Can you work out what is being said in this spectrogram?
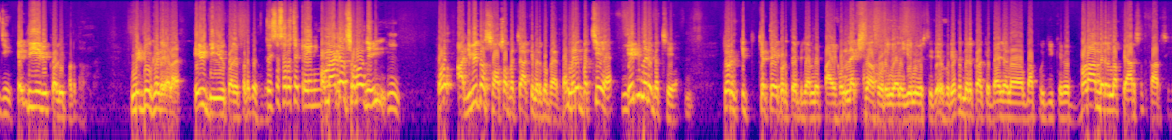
ਜੀ। ਇਹ ਡੀਏਵੀ ਕਾਲਜ ਪੜਦਾ ਮਿੱਡੂ ਖੜੇ ਵਾਲਾ ਇਹ ਵੀ ਡੀਏਵੀ ਕਾਲਜ ਪੜਦੇ ਹੁੰਦੇ ਤੁਸੀਂ ਸਰ ਉੱਥੇ ਟ੍ਰੇਨਿੰਗ ਉਹ ਮੈਂ ਕਿਹਾ ਸੁਣੋ ਜੀ ਹੁਣ ਅੱਜ ਵੀ ਤਾਂ 100 100 ਬੱਚਾ ਆ ਕੇ ਮੇਰੇ ਕੋਲ ਬੈਠਦਾ। ਮੇਰੇ ਬੱਚੇ ਐ ਇਹ ਵੀ ਮੇਰੇ ਬੱਚੇ ਐ ਕਿ ਚਿੱਟੇ ਕੁੜਤੇ ਪਜਾਮੇ ਪਾਏ ਹੁਣ ਇਲੈਕਸ਼ਨਾਂ ਹੋ ਰਹੀਆਂ ਨੇ ਯੂਨੀਵਰਸਿਟੀ ਦੇ ਹੋ ਰਹੀਆਂ ਤੇ ਮੇਰੇ ਕੋਲ ਆ ਕੇ ਬਹਿ ਜਾਣਾ ਬਾਪੂ ਜੀ ਕਿਵੇਂ ਬੜਾ ਮੇਰੇ ਨਾਲ ਪਿਆਰ ਸਤਿਕਾਰ ਸੀ।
